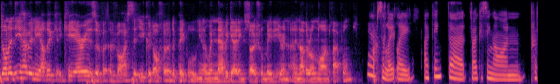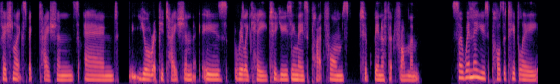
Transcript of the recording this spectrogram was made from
Donna, do you have any other key areas of advice that you could offer to people, you know, when navigating social media and, and other online platforms? Yeah, absolutely. I think that focusing on professional expectations and your reputation is really key to using these platforms to benefit from them. So when they're used positively,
